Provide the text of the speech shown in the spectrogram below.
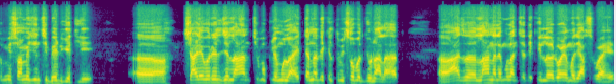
तुम्ही स्वामीजींची भेट घेतली. शाळेवरील जे लहान चिमुकले मुलं आहेत त्यांना देखील तुम्ही सोबत घेऊन आला आहात. आज लहान मुलांच्या देखील डोळ्यामध्ये अश्रू आहेत.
